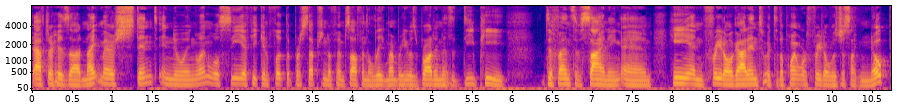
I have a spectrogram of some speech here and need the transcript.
after his uh, nightmarish stint in New England. We'll see if he can flip the perception of himself in the league. Remember, he was brought in as a DP defensive signing, and he and Friedel got into it to the point where Friedel was just like, nope.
